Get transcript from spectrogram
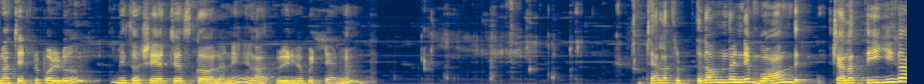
మా చెట్లు పళ్ళు మీతో షేర్ చేసుకోవాలని ఇలా వీడియో పెట్టాను. చాలా తృప్తిగా ఉందండి. బాగుంది. చాలా తీయగా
